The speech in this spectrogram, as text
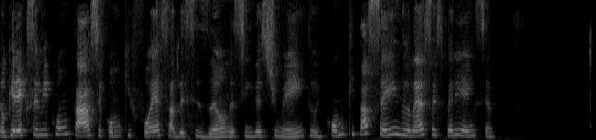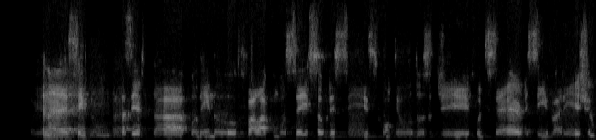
então queria que você me contasse como que foi essa decisão, nesse investimento e como que está sendo né, essa experiência. Ana, é sempre um prazer estar podendo falar com vocês sobre esses conteúdos de food service e varejo.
